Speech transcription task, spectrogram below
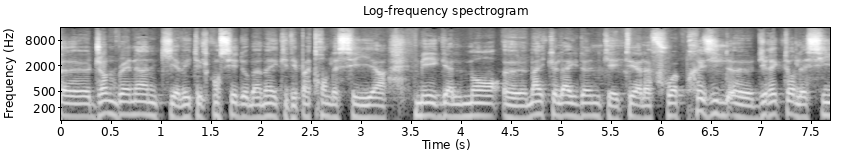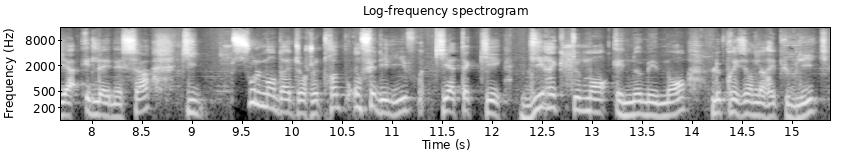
euh, John Brennan qui avait été le conseiller d'Obama et qui était patron de la CIA, mais également Michael Hayden qui a été à la fois président, directeur de la CIA et de la NSA, sous le mandat de George Trump ont fait des livres qui attaquaient directement et nommément le président de la République,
